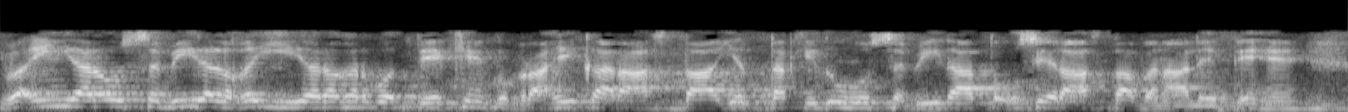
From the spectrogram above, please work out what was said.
وہ سبیر الغی اور اگر وہ دیکھیں گبراہی کا راستہ یہ تقید سبیلا تو اسے راستہ بنا لیتے ہیں۔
